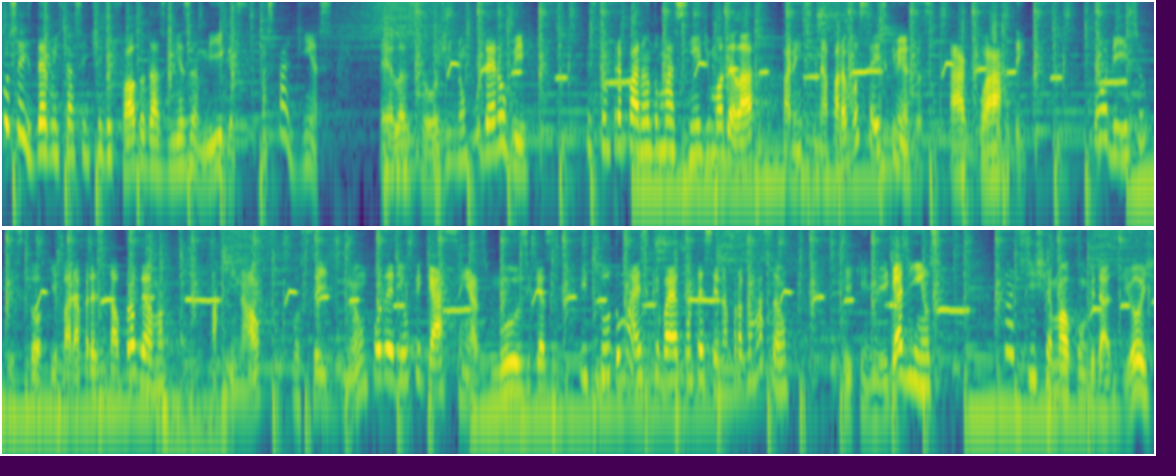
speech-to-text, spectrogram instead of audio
Vocês devem estar sentindo falta das minhas amigas, as fadinhas. Elas hoje não puderam vir. Estão preparando massinha de modelar para ensinar para vocês, crianças. Aguardem! Por isso, estou aqui para apresentar o programa. Afinal, vocês não poderiam ficar sem as músicas e tudo mais que vai acontecer na programação. Fiquem ligadinhos! antes de chamar o convidado de hoje,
